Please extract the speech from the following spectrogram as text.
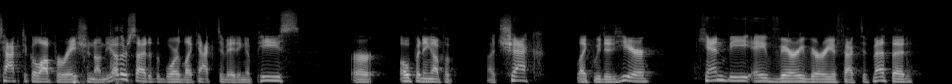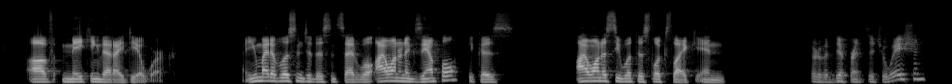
tactical operation on the other side of the board, like activating a piece or opening up a, a check, like we did here, can be a very, very effective method of making that idea work. Now, you might have listened to this and said, well, I want an example because I want to see what this looks like in sort of a different situation.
